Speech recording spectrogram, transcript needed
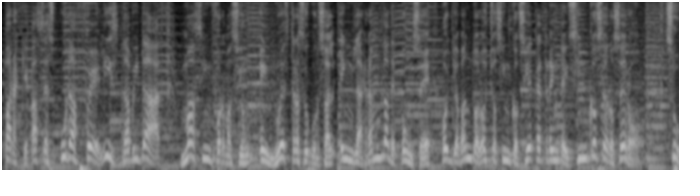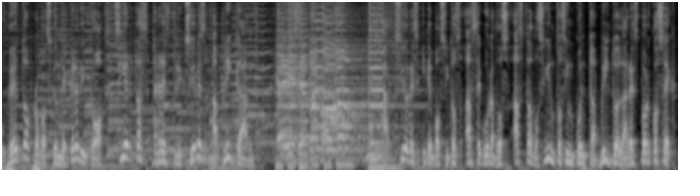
para que pases una feliz Navidad. Más información en nuestra sucursal en la Rambla de Ponce o llamando al 857-3500. Sujeto a aprobación de crédito, ciertas restricciones aplican. Acciones y depósitos asegurados hasta 250 mil dólares por COSEC.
